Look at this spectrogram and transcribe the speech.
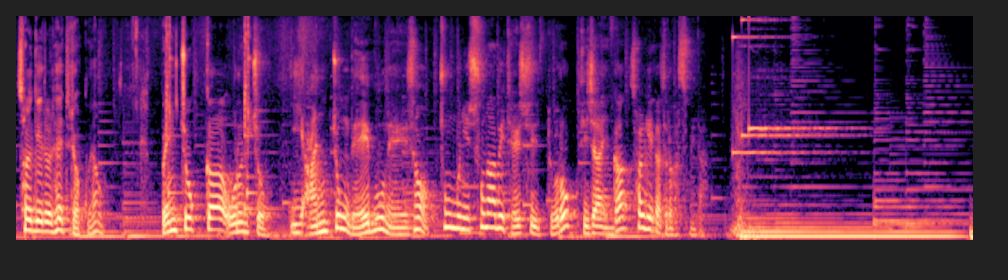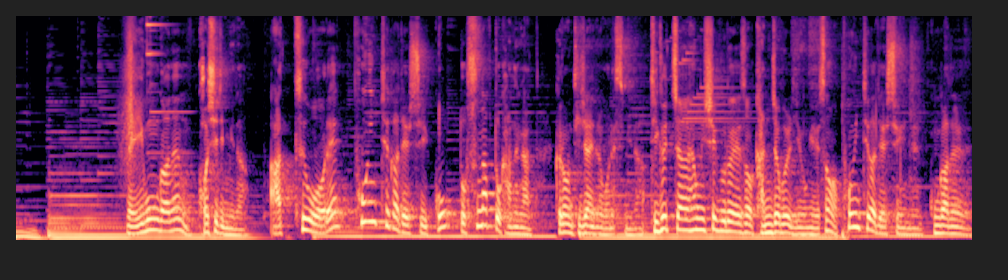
설계를 해드렸고요. 왼쪽과 오른쪽 이 안쪽 내부 내에서 충분히 수납이 될 수 있도록 디자인과 설계가 들어갔습니다. 네, 이 공간은 거실입니다. 아트월의 포인트가 될 수 있고 또 수납도 가능한 그런 디자인을 원했습니다. 디귿자 형식으로 해서 간접을 이용해서 포인트가 될 수 있는 공간을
